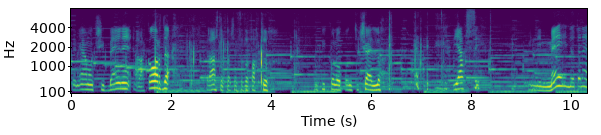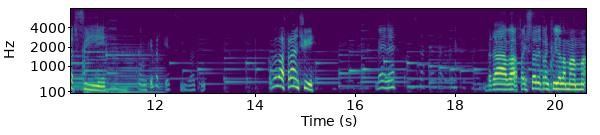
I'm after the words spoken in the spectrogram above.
teniamoci bene alla corda. Tra l'altro qua c'è stato fatto un piccolo ponticello di assi. Quindi meglio tenersi anche perché si va giù. Come va Franci? Bene? Brava, fai stare tranquilla la mamma.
